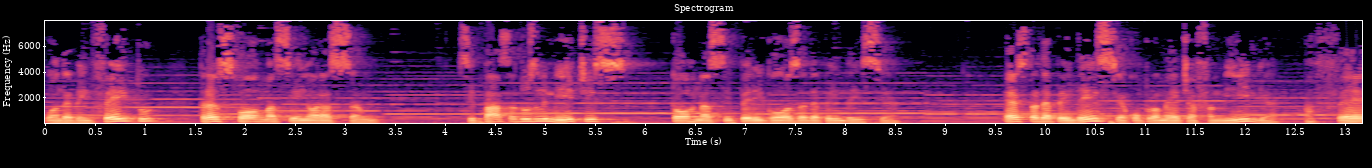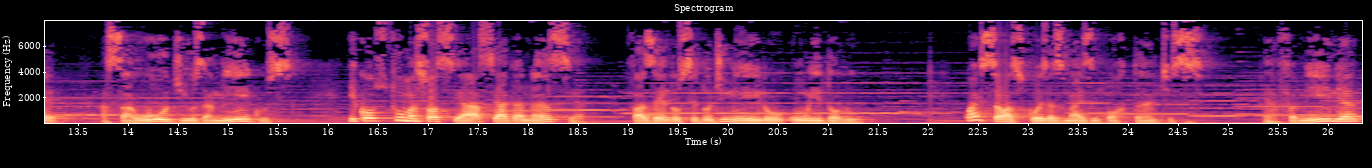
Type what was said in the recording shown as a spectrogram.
Quando é bem feito, transforma-se em oração. Se passa dos limites, torna-se perigosa dependência. Esta dependência compromete a família, a fé, a saúde, os amigos e costuma associar-se à ganância, fazendo-se do dinheiro um ídolo. Quais são as coisas mais importantes? É a família,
